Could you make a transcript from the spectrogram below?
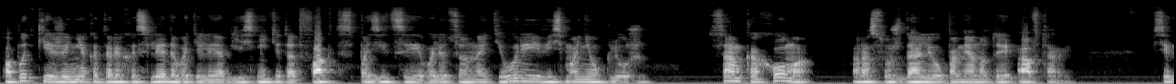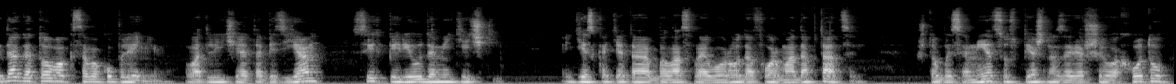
Попытки же некоторых исследователей объяснить этот факт с позиции эволюционной теории весьма неуклюжи. Самка Хома, рассуждали упомянутые авторы, всегда готова к совокуплению, в отличие от обезьян с их периодами течки. Дескать, это была своего рода форма адаптации, чтобы самец, успешно завершив охоту,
